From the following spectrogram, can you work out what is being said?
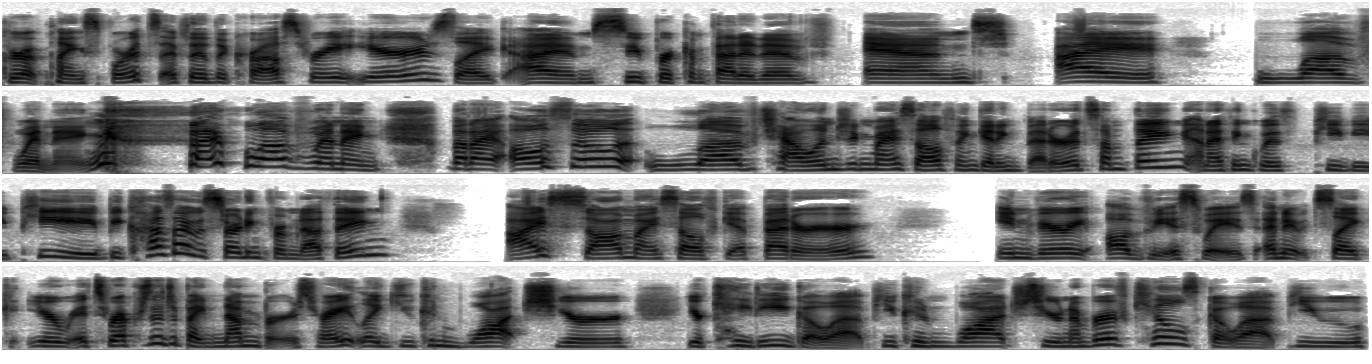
grew up playing sports. I played lacrosse for eight years. Like I am super competitive, and I love winning. I love winning, but I also love challenging myself and getting better at something. And I think with PvP, because I was starting from nothing, I saw myself get better in very obvious ways and it's like you're it's represented by numbers right like you can watch your your KD go up. You can watch your number of kills go up. You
